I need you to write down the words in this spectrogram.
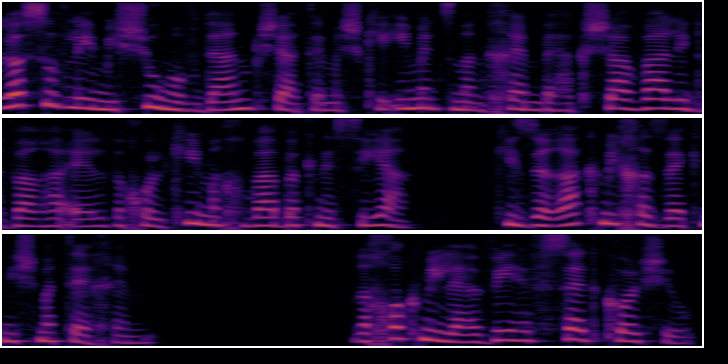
לא סובלים משום אובדן כשאתם משקיעים את זמנכם בהקשבה לדבר האל וחולקים אחווה בכנסייה, כי זה רק מחזק נשמתכם. רחוק מלהביא הפסד כלשהו,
